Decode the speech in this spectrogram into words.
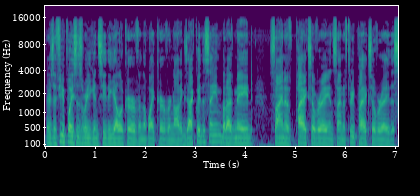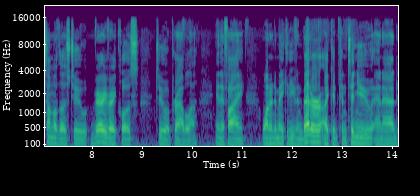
there's a few places where you can see the yellow curve and the white curve are not exactly the same, but I've made sine of pi x over a and sine of 3 pi x over a, the sum of those two, very, very close to a parabola. And if I wanted to make it even better, I could continue and add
